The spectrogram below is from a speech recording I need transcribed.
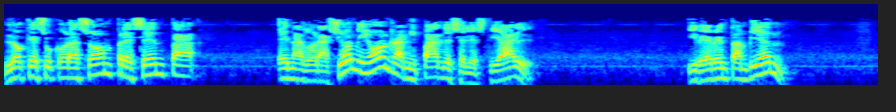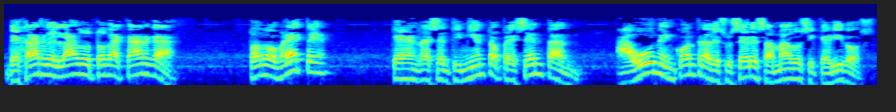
lo que su corazón presenta en adoración y honra a mi Padre Celestial. Y deben también dejar de lado toda carga, todo brete que en resentimiento presentan aún en contra de sus seres amados y queridos.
